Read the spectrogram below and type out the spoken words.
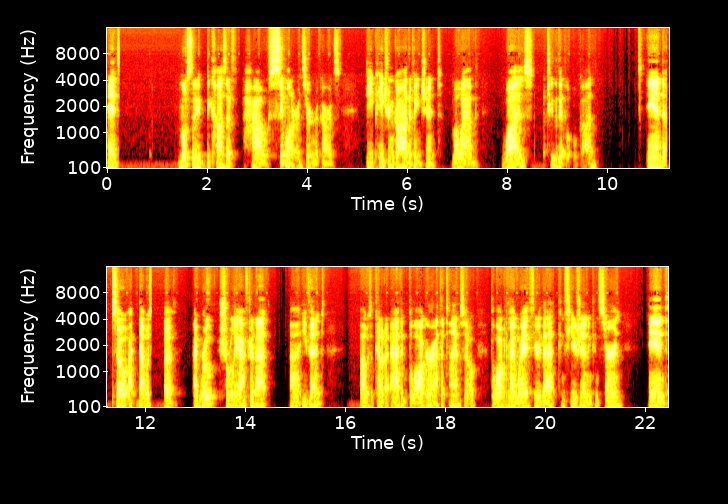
And mostly because of how similar, in certain regards, the patron god of ancient Moab was to the biblical god. And uh, so I, that was, uh, I wrote shortly after that uh, event. I was a kind of an avid blogger at the time, so blogged my way through that confusion and concern and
